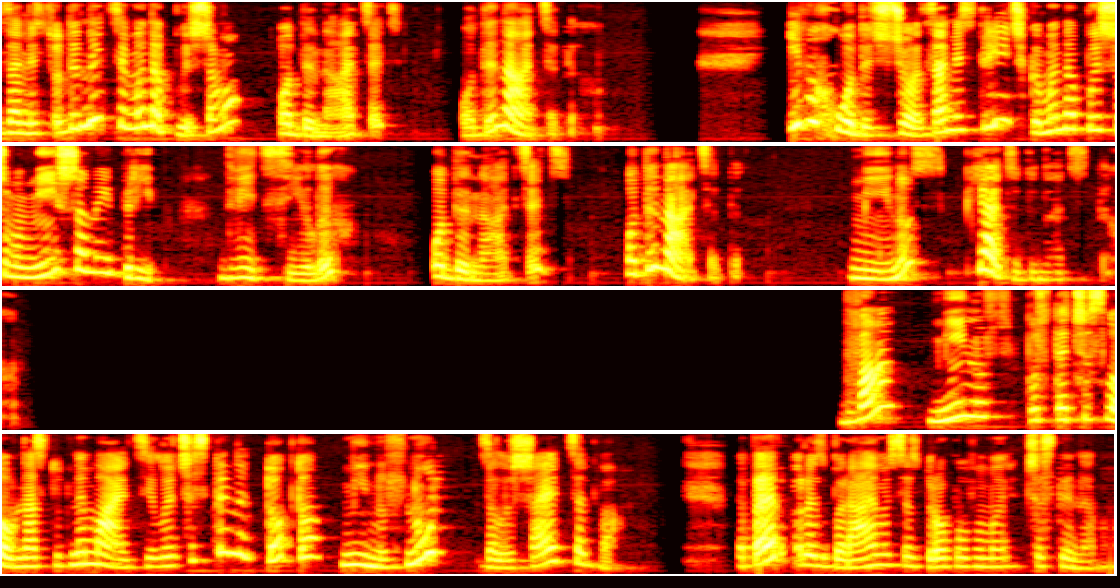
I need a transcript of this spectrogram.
замість одиниці ми напишемо 11 одинадцятих. І виходить, що замість трієчки ми напишемо мішаний дріб 2,11 одинадцятих мінус 5 одинадцятих. Два мінус пусте число. В нас тут немає цілої частини, тобто мінус 0 залишається 2. Тепер розбираємося з дробовими частинами.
